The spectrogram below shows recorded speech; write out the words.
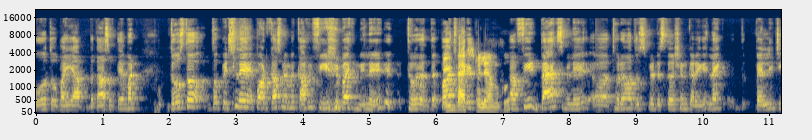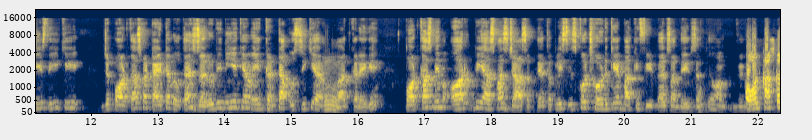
हो तो भाई आप बता सकते हैं बट दोस्तों तो पिछले पॉडकास्ट में हमें काफ़ी फीडबैक मिले थोड़ा फीडबैक्स मिले हमको। हाँ फीडबैक्स मिले थोड़े बहुत उस पर डिस्कशन करेंगे। लाइक पहली चीज़ थी कि जो पॉडकास्ट का टाइटल होता है ज़रूरी नहीं है कि हम एक घंटा उसी की हम्म। बात करेंगे। पॉडकास्ट में और भी आसपास जा सकते हैं तो प्लीज़ इसको छोड़ के बाकी फीडबैक्स आप देख सकते हो हम पॉडकास्ट का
